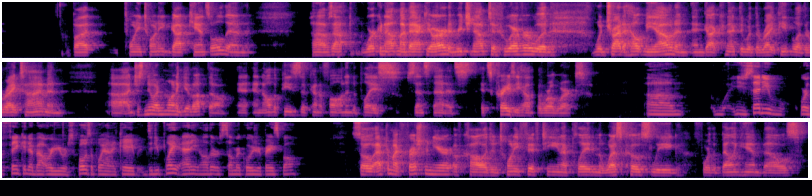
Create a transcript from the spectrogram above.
But 2020 got canceled and I was out working out in my backyard and reaching out to whoever would would try to help me out and, and got connected with the right people at the right time. And uh, I just knew I didn't want to give up though. And, and, all the pieces have kind of fallen into place since then. It's, it's crazy how the world works. Um, you said you were thinking about where you were supposed to play on a Cape. Did you play any other summer collegiate baseball? So after my freshman year of college in 2015, I played in the West Coast League for the Bellingham Bells.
